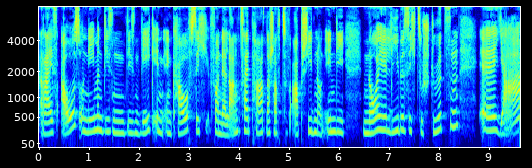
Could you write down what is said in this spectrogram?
Reiß aus und nehmen diesen, diesen Weg in, in Kauf, sich von der Langzeitpartnerschaft zu verabschieden und in die neue Liebe sich zu stürzen. Äh, ja,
